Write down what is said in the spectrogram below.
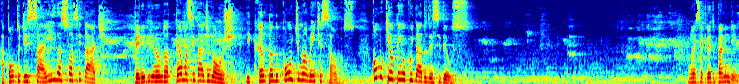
a ponto de sair da sua cidade, peregrinando até uma cidade longe e cantando continuamente salmos? Como que eu tenho cuidado desse Deus? Não é segredo para ninguém.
